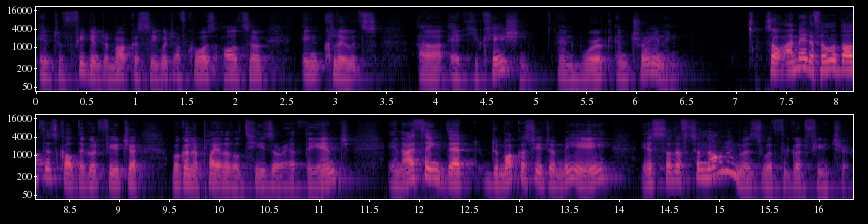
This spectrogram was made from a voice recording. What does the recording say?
into feeding democracy, which of course also includes uh, education and work and training. So I made a film about this called The Good Future. We're going to play a little teaser at the end. And I think that democracy to me is sort of synonymous with the good future.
